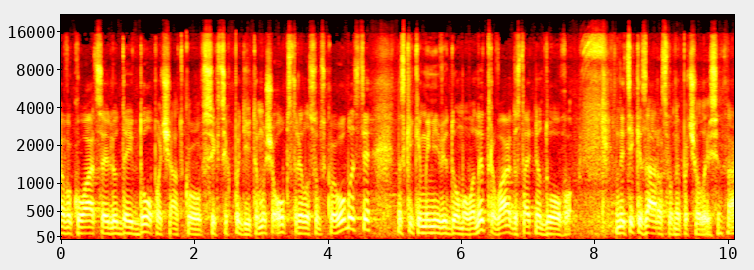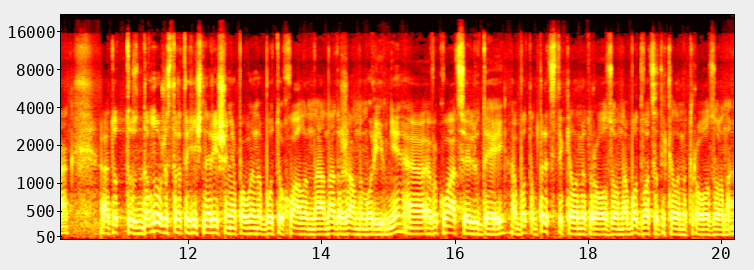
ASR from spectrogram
евакуація людей до початку всіх цих подій, тому що обстріли Сумської області, наскільки мені відомо, вони тривають достатньо довго. Не тільки зараз вони почалися. Так? Е, Тут давно вже стратегічне рішення повинно бути ухвалено на державному рівні. евакуації Евакуація людей або там 30-кілометрова зона, або 20-кілометрова зона.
